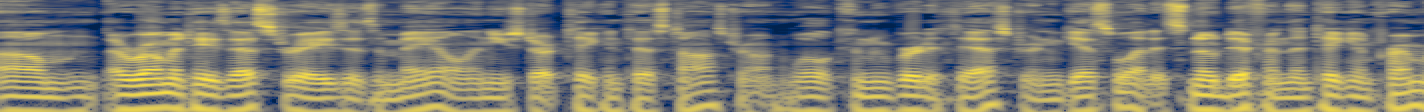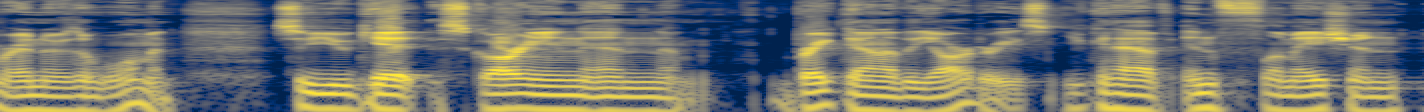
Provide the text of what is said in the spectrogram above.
um, aromatase esterase as a male, and you start taking testosterone? Well, convert it to estrogen. Guess what? It's no different than taking Premarin as a woman. So you get scarring and breakdown of the arteries. You can have inflammation.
